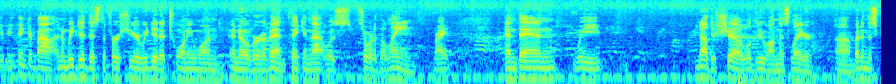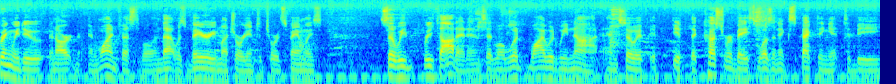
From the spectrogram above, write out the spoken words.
If you think about, and we did this the first year, we did a 21 and over event, thinking that was sort of the lane, right? And then we, another show we'll do on this later. Uh, but in the spring we do an art and wine festival, and that was very much oriented towards families. So we rethought it and said, well, what, why would we not? And so if, if, if the customer base wasn't expecting it to be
